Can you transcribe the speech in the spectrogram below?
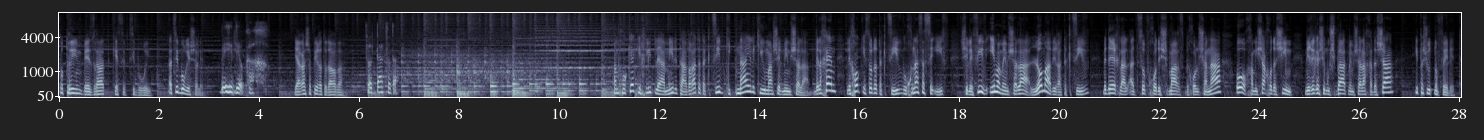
פותרים בעזרת כסף ציבורי. הציבור ישלם. בדיוק כך. יערה שפירא, תודה רבה. תודה, תודה. המחוקק החליט להעמיד את העברת התקציב כתנאי לקיומה של ממשלה, ולכן לחוק יסוד התקציב הוכנס הסעיף שלפיו אם הממשלה לא מעבירה תקציב, בדרך כלל עד סוף חודש מרס בכל שנה, או חמישה חודשים מרגע שמושבעת ממשלה חדשה, היא פשוט נופלת.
